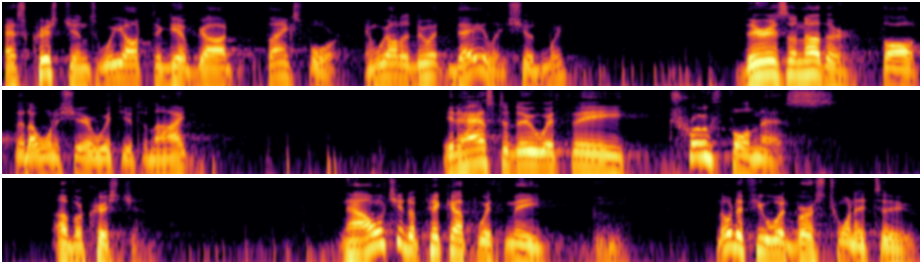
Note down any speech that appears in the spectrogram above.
as Christians, we ought to give God thanks for, and we ought to do it daily, shouldn't we? There is another thought that I want to share with you tonight. It has to do with the truthfulness of a Christian. Now, I want you to pick up with me. Note, if you would, verse 22.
